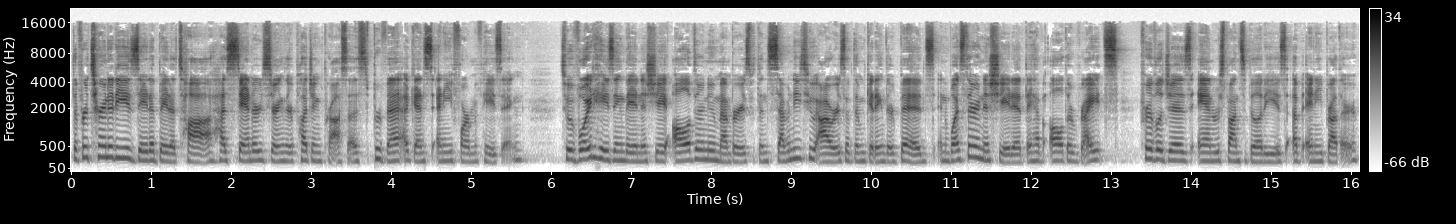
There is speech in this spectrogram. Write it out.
The fraternity Zeta Beta Tau has standards during their pledging process to prevent against any form of hazing. To avoid hazing, they initiate all of their new members within 72 hours of them getting their bids, and once they're initiated, they have all the rights, privileges, and responsibilities of any brother.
